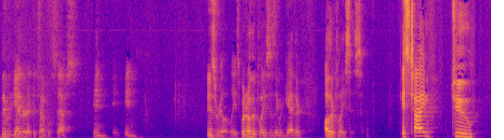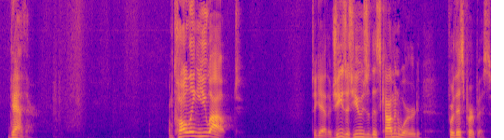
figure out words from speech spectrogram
they would gather at the temple steps in in Israel at least, but in other places they would gather other places. It's time to gather. I'm calling you out together. Jesus uses this common word for this purpose.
